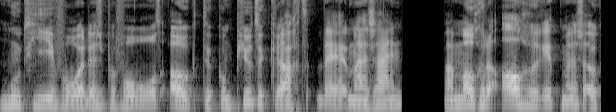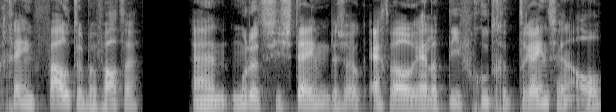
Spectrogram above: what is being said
moet hiervoor dus bijvoorbeeld ook de computerkracht ernaar zijn, maar mogen de algoritmes ook geen fouten bevatten. En moet het systeem dus ook echt wel relatief goed getraind zijn al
